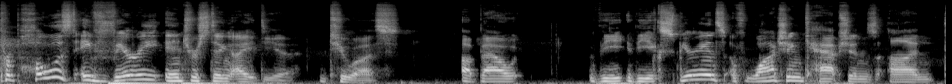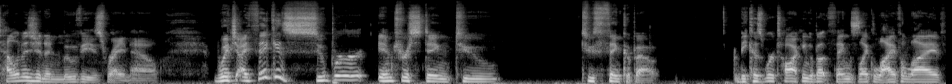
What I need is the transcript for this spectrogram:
proposed a very interesting idea to us about the the experience of watching captions on television and movies right now, which I think is super interesting to to think about. Because we're talking about things like Live A Live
